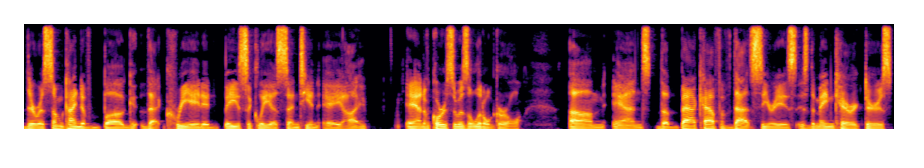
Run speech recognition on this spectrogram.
there was some kind of bug that created basically a sentient AI. And of course, it was a little girl. Um, and the back half of that series is the main characters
